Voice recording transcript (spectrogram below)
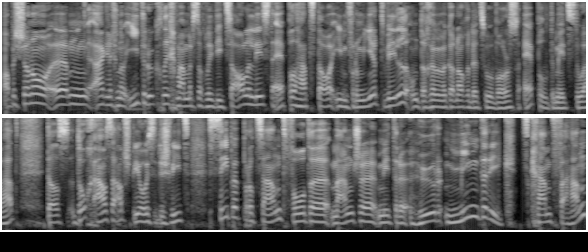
aber es ist schon noch, ähm, eigentlich noch eindrücklich, wenn man so ein bisschen die Zahlen liest. Apple hat da informiert will, und da kommen wir nachher dazu, was Apple damit zu tun hat, dass doch auch selbst bei uns in der Schweiz 7% der Menschen mit einer Hörminderung zu kämpfen haben.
